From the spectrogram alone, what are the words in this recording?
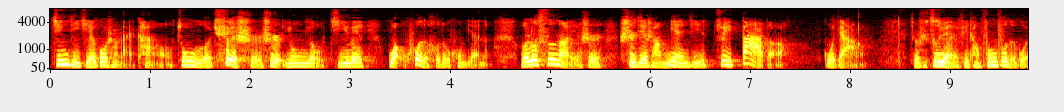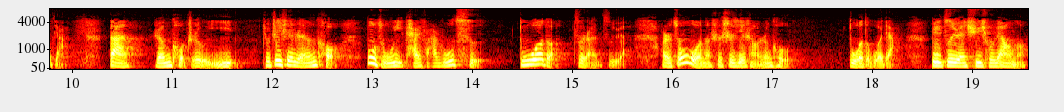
经济结构上来看啊，中俄确实是拥有极为广阔的合作空间的。俄罗斯呢，也是世界上面积最大的国家了，就是资源非常丰富的国家，但人口只有一亿，就这些人口不足以开发如此多的自然资源。而中国呢，是世界上人口多的国家，对资源需求量呢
